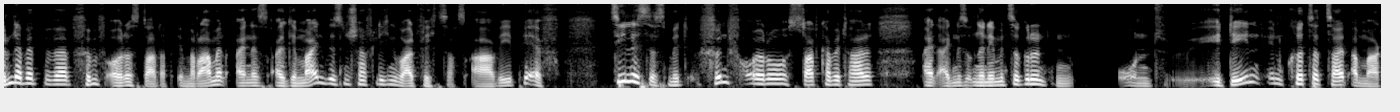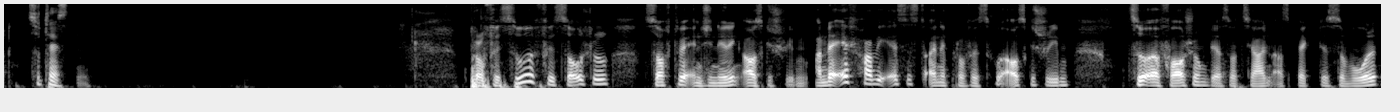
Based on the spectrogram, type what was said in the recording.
Gründerwettbewerb 5 Euro Startup im Rahmen eines allgemeinwissenschaftlichen Wahlpflichtfachs AWPF. Ziel ist es, mit 5 Euro Startkapital ein eigenes Unternehmen zu gründen und Ideen in kurzer Zeit am Markt zu testen. Professur für Social Software Engineering ausgeschrieben. An der FHWS ist eine Professur ausgeschrieben zur Erforschung der sozialen Aspekte sowohl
